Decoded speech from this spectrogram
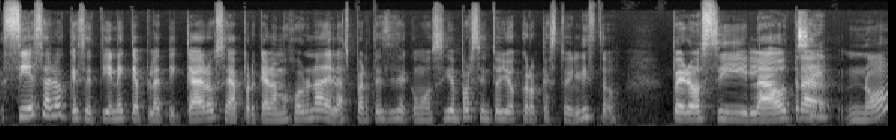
sí es algo que se tiene que platicar, o sea, porque a lo mejor una de las partes dice como 100% yo creo que estoy listo, pero si la otra no,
